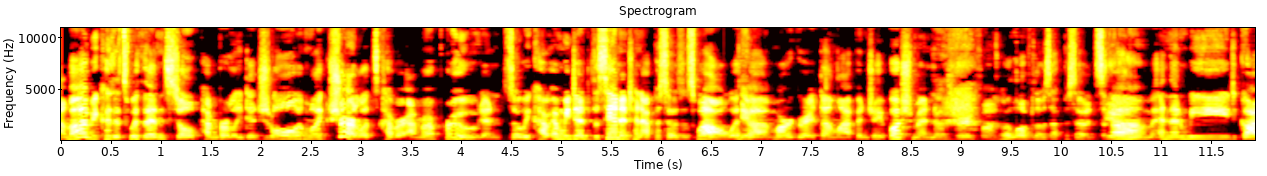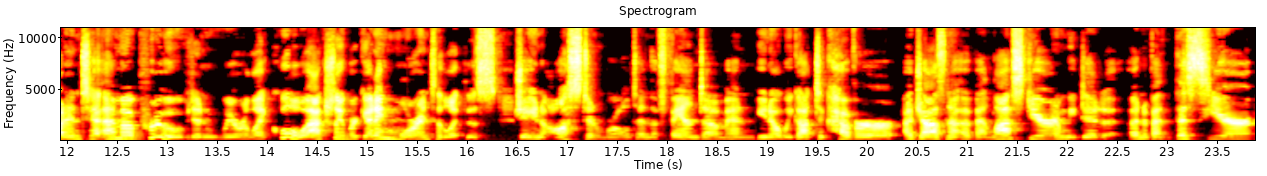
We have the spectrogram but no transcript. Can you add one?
Emma because it's within still Pemberley Digital? And we're like, sure, let's cover Emma approved. And so we co- and we did the Sanditon episodes as well with Yeah. uh, Margaret Dunlap and Jay Bushman. that was very fun I loved those episodes. Yeah. Um, and then we got into Emma approved, and we were like, cool. Actually, we're getting more into like this Jane Austen world and the fandom. And you know, we got to cover a Jasna event last year, and we did an event this year.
